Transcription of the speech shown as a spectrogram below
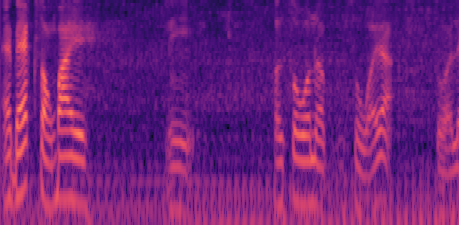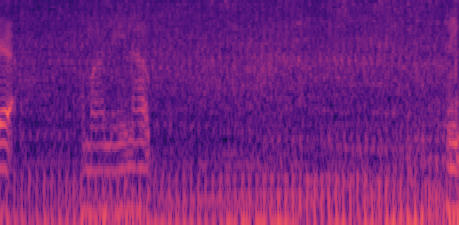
แอร์แบ็กสองใบ นี่คอนโซลแบบสวยอะ่ะ สวยเลยอะประมาณนี้นะครับ นี่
